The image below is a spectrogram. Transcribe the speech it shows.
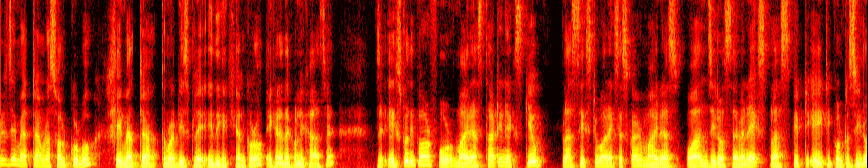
পরের যে ম্যাথটা আমরা সলভ করব, সেই ম্যাথটা তোমরা ডিসপ্লে এদিকে খেয়াল করো। এখানে দেখো লেখা আছে যে X to the power four minus thirteen X cube plus sixty one X square minus one zero seven X plus fifty eight equal to zero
